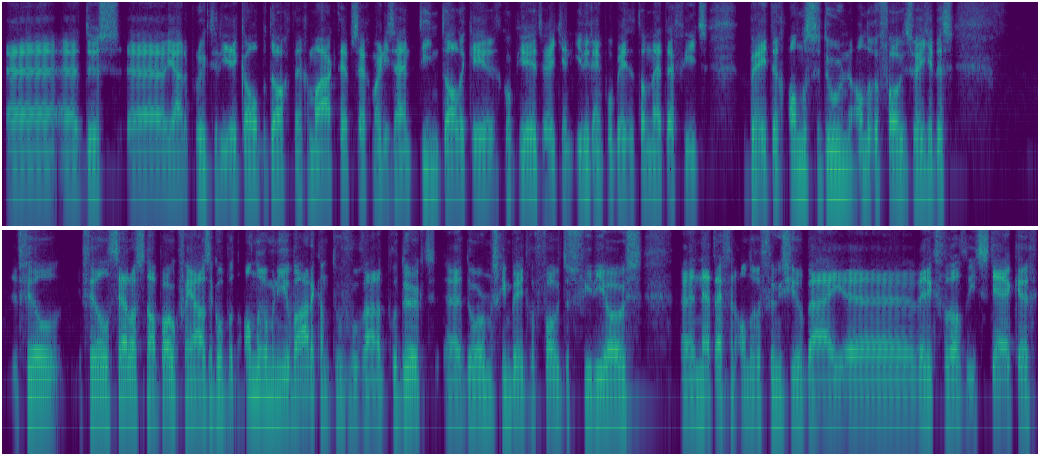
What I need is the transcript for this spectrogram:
Uh, uh, dus ja, de producten die ik al bedacht en gemaakt heb, zeg maar, die zijn tientallen keren gekopieerd, weet je. En iedereen probeert het dan net even iets beter, anders te doen, andere foto's, weet je. Dus veel, veel sellers snappen ook van ja, als ik op een andere manier waarde kan toevoegen aan het product, door misschien betere foto's, video's, net even een andere functie erbij, weet ik veel wat, iets sterker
